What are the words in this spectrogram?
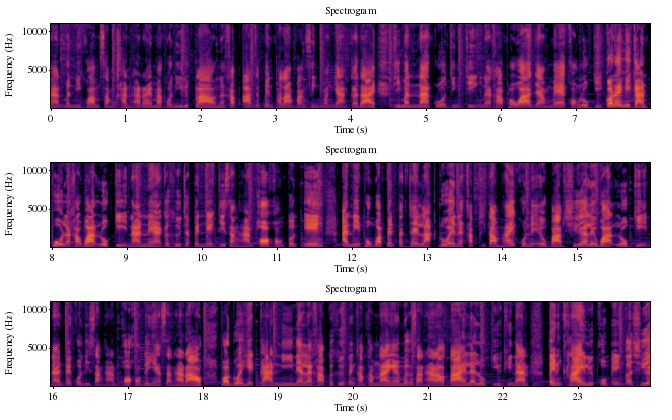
นั้นมันมีความสำคัญอะไรมากกว่านี้หรือเปล่านะครับอาจจะเป็นพลังบางสิ่งบางอย่างก็ได้ ที่มันน่ากลัวจริงๆนะครับเพราะว่าอย่างแม่ของโลกิก็ได้มีการพูดแหละครับว่าโลกินั้นเนี่ยก็คือจะเป็นเด็กที่สังหารพ่อของตนเอง อันนี้ผมว่าเป็นปัจจัยหลักด้วยนะครับที่ทำให้คนในเอลบาฟเชื่อเลยว่าโลกินั้นเป็นคนที่สังหารพ่อของตัวเองอย่างสัตว์ฮาราวเพราะด้วยเหตุการณ์นี้เนี่ยแหละครับก็คือเป็นคำทำนายไงเมื่อกษัตริย์ฮาราวตายและโลกิอยู่ที่นั่น เป็นใครหรือผมเองก็เชื่อ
